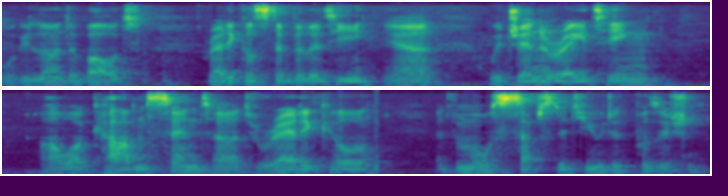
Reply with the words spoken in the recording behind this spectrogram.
what we learned about radical stability yeah? We're generating our carbon centered radical at the most substituted position.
